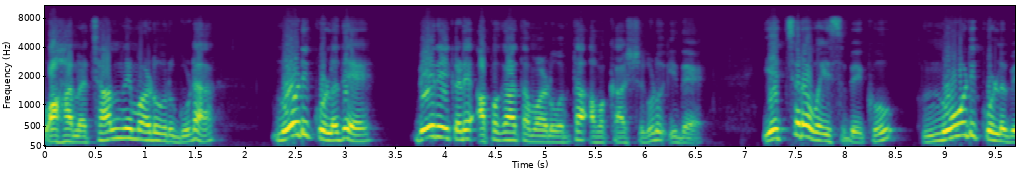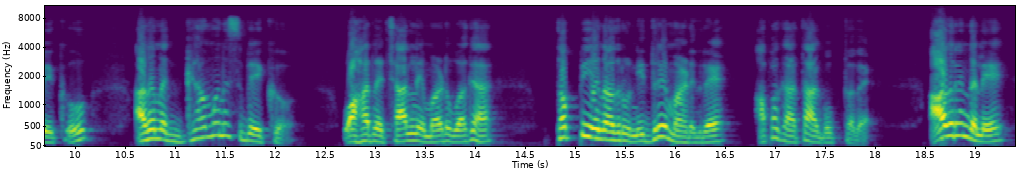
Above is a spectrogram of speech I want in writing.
ವಾಹನ ಚಾಲನೆ ಮಾಡುವರು ಕೂಡ ನೋಡಿಕೊಳ್ಳದೆ ಬೇರೆ ಕಡೆ ಅಪಘಾತ ಮಾಡುವಂಥ ಅವಕಾಶಗಳು ಇದೆ. ಎಚ್ಚರ ವಹಿಸಬೇಕು, ನೋಡಿಕೊಳ್ಳಬೇಕು, ಅದನ್ನು ಗಮನಿಸಬೇಕು. ವಾಹನ ಚಾಲನೆ ಮಾಡುವಾಗ ತಪ್ಪಿ ಏನಾದರೂ ನಿದ್ರೆ ಮಾಡಿದರೆ ಅಪಘಾತ ಆಗೋಗ್ತದೆ. ಆದ್ದರಿಂದಲೇ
